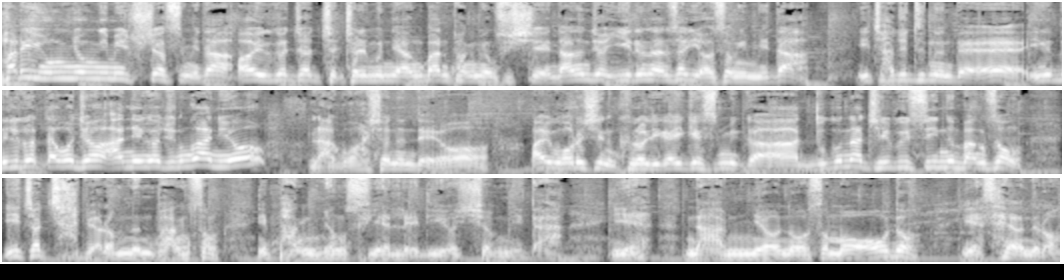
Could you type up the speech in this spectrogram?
파리 6 6님이 주셨습니다. 어이구, 저, 저 젊은 양반 박명수 씨. 나는 저 71살 여성입니다. 이 자주 듣는데, 이거 늙었다고 저 안 읽어주는 거 아니요? 라고 하셨는데요. 아이고, 어르신, 그럴 리가 있겠습니까? 누구나 즐길 수 있는 방송, 이 저 차별 없는 방송, 이 박명수의 레디오쇼입니다. 예, 남녀노소 모두, 예, 사연으로,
